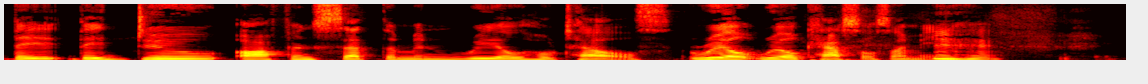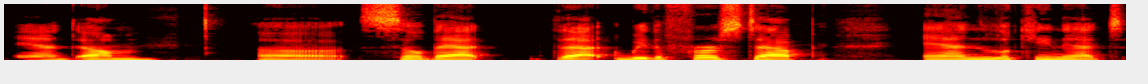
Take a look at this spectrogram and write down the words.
they, they do often set them in real hotels, real, real castles, I mean. Mm-hmm. And, um, uh, so that, that will be the first step and looking at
